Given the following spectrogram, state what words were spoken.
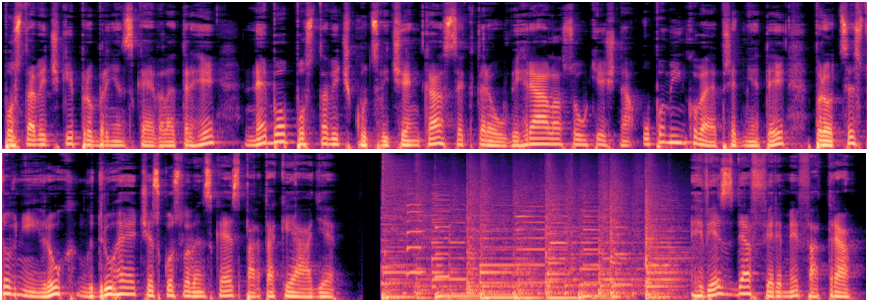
postavičky pro brněnské veletrhy nebo postavičku cvičenka, se kterou vyhrála soutěž na upomínkové předměty pro cestovní ruch k druhé československé Spartakiádě. Hvězda firmy Fatra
